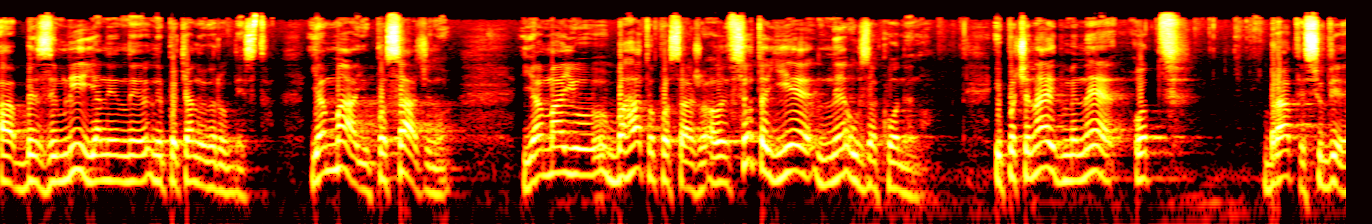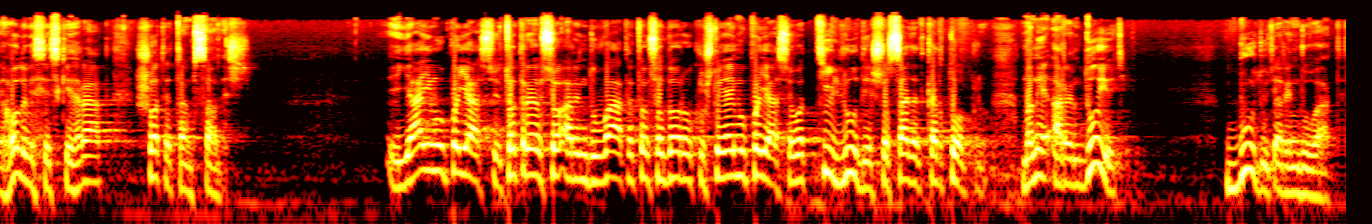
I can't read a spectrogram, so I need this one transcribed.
А без землі я не, не, не потягну виробництво. Я маю посаджено, я маю багато посаджу, але все то є неузаконено. І починають мене от брати сюди, голови сільських рад, що ти там садиш. І я йому пояснюю, то треба все орендувати, то все дорого коштує. Я йому пояснюю, от ті люди, що садять картоплю, вони орендують, будуть орендувати.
